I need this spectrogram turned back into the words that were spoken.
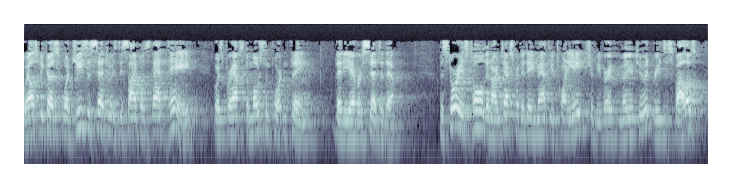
Well, it's because what Jesus said to his disciples that day was perhaps the most important thing that he ever said to them. The story is told in our text for today, Matthew 28, should be very familiar to it, reads as follows.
